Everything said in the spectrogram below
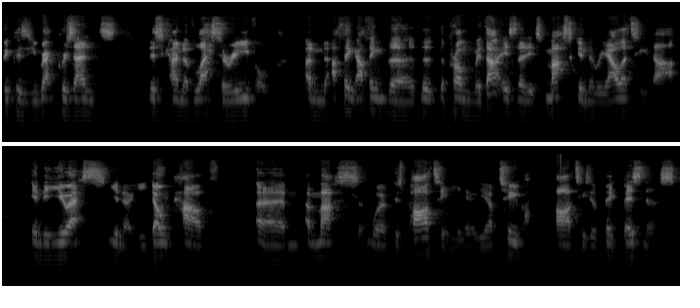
because he represents this kind of lesser evil and I think I think the, the, the problem with that is that it's masking the reality that in the US, you know, you don't have um, a mass workers' party. You know, you have two parties of big business.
